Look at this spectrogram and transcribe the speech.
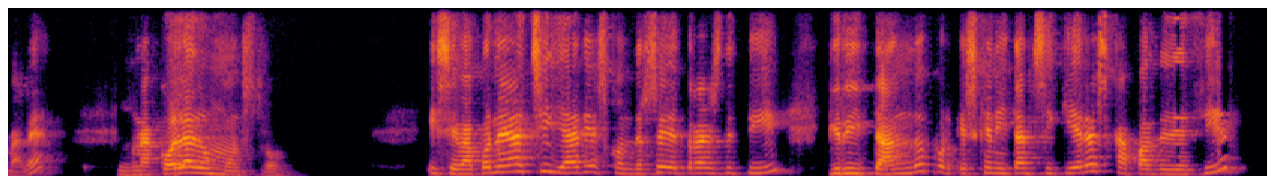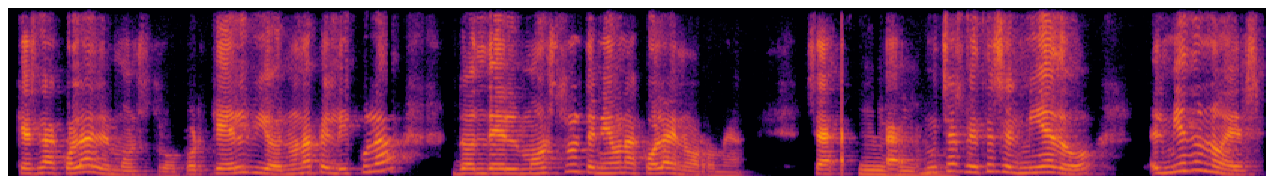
¿vale? Mm. Una cola de un monstruo. Y se va a poner a chillar y a esconderse detrás de ti gritando porque es que ni tan siquiera es capaz de decir que es la cola del monstruo, porque él vio en una película donde el monstruo tenía una cola enorme. O sea, muchas veces el miedo, el miedo no es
